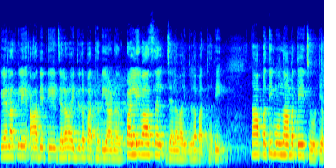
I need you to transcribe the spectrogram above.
കേരളത്തിലെ ആദ്യത്തെ ജലവൈദ്യുത പദ്ധതിയാണ് പള്ളിവാസൽ ജലവൈദ്യുത പദ്ധതി. നാൽപ്പത്തി മൂന്നാമത്തെ ചോദ്യം.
